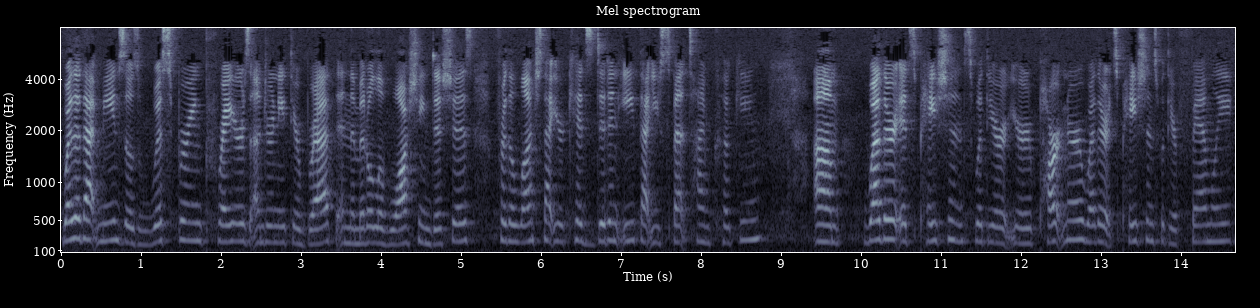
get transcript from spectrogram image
Whether that means those whispering prayers underneath your breath in the middle of washing dishes for the lunch that your kids didn't eat that you spent time cooking. Um, whether it's patience with your, your partner, whether it's patience with your family,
